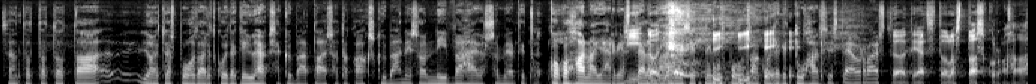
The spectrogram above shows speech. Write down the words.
Se on tota, tota, joo, että jos puhutaan nyt kuitenkin 90 tai 120, niin se on niin vähän, jos sä mietit koko hanajärjestelmää, Niin, niin, no, niin sitten niin puhutaan kuitenkin tuhansista euroista. Tuo, tiedätkö, tuollaista taskurahaa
